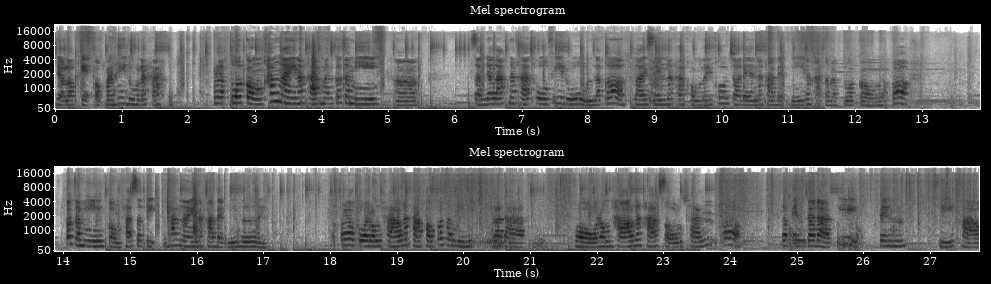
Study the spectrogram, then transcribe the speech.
เดี๋ยวเราแกะออกมาให้ดูนะคะสำหรับตัวกล่องข้างในนะคะ มันก็จะมีสัญลักษณ์นะคะโทฟี่รูมแล้วก็ลายเซ็นนะคะของไมเคิลจอแดนนะคะแบบนี้นะคะสำหรับตัวกล่องแล้วก็ ก็จะมีกล่องพลาสติกด้านในนะคะ แบบนี้เลย แล้วก็ตัวรองเท้านะคะเขาก็จะมีกระดาษห่อรองเท้านะคะสองชั้นก็จะเป็นกระดาษที่เป็น สีขาว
